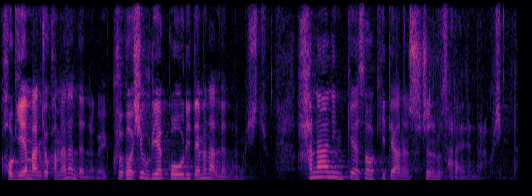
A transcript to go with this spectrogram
거기에 만족하면 안 된다는 거예요. 그것이 우리의 고울이 되면 안 된다는 것이죠. 하나님께서 기대하는 수준으로 살아야 된다는 것입니다.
